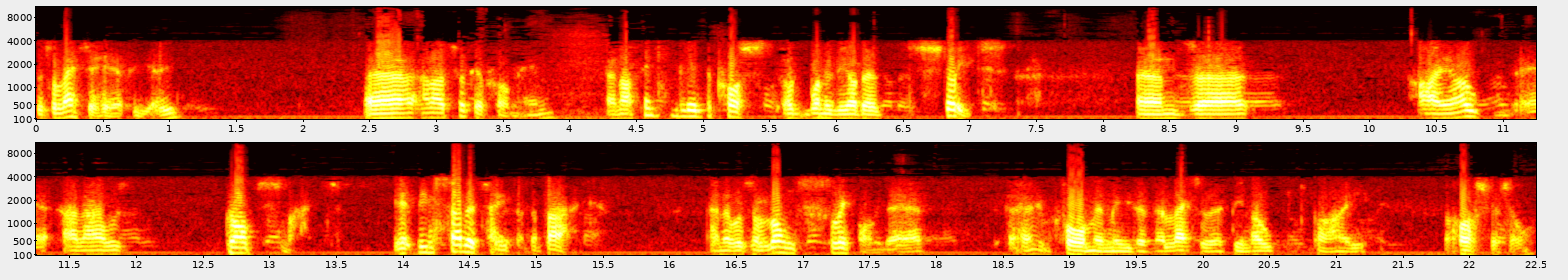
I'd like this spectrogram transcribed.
there's a letter here for you. Uh, and I took it from him, and I think he lived across one of the other streets. And uh, I opened it, and I was gobsmacked. It had been sellotaped at the back, and there was a long slip on there uh, informing me that the letter had been opened by the hospital.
